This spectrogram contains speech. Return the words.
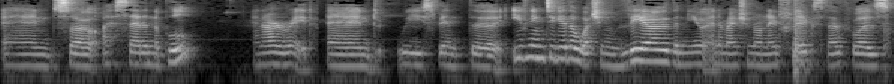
and so I sat in the pool and I read. And we spent the evening together watching Leo, the new animation on Netflix. That was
